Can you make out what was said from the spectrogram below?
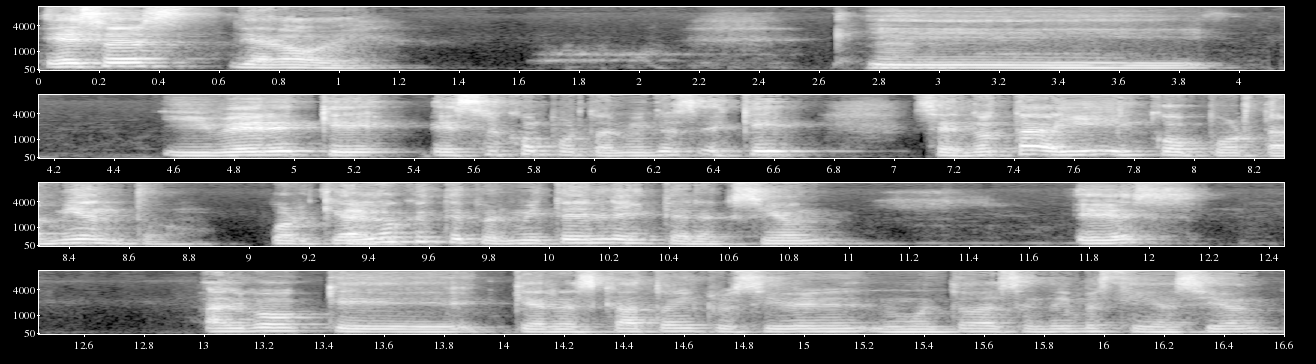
Eso es de Adobe. Claro. Y, y ver que esos comportamientos, es que se nota ahí el comportamiento, porque Sí. algo que te permite la interacción es algo que, que rescato inclusive en el momento de haciendo investigación,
